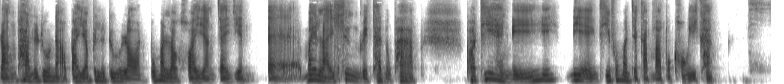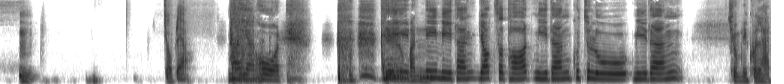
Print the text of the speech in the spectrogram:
หลังผ่านฤดูหนาวไปย่อมเป็นฤดูร้อน พวกมันรอคอยอย่างใจเย็น แต่ไม่ไร้ซึ่งฤทธานุภาพ เพราะที่แห่งนี้นี่เองที่พวกมันจะกลับมาปกครองอีกครั้ง อืม จบแล้ว มาอย่างโหดคือนี่มันนี่มีทั้งยอกสะทอสมีทั้งคุชลูมีทั้ง ชุมนิโคลัส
